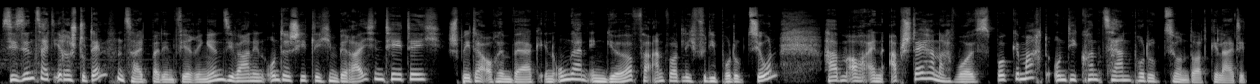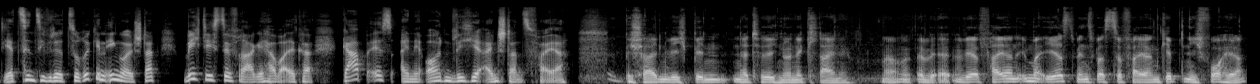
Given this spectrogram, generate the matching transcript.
Sie sind seit Ihrer Studentenzeit bei den Vieringen. Sie waren in unterschiedlichen Bereichen tätig, später auch im Werk in Ungarn, in Gjör, verantwortlich für die Produktion, haben auch einen Abstecher nach Wolfsburg gemacht und die Konzernproduktion dort geleitet. Jetzt sind Sie wieder zurück in Ingolstadt. Wichtigste Frage, Herr Walker. Gab es eine ordentliche Einstands Weihnachtsfeier? Bescheiden wie ich bin, natürlich nur eine kleine. Wir feiern immer erst, wenn es was zu feiern gibt, nicht vorher.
